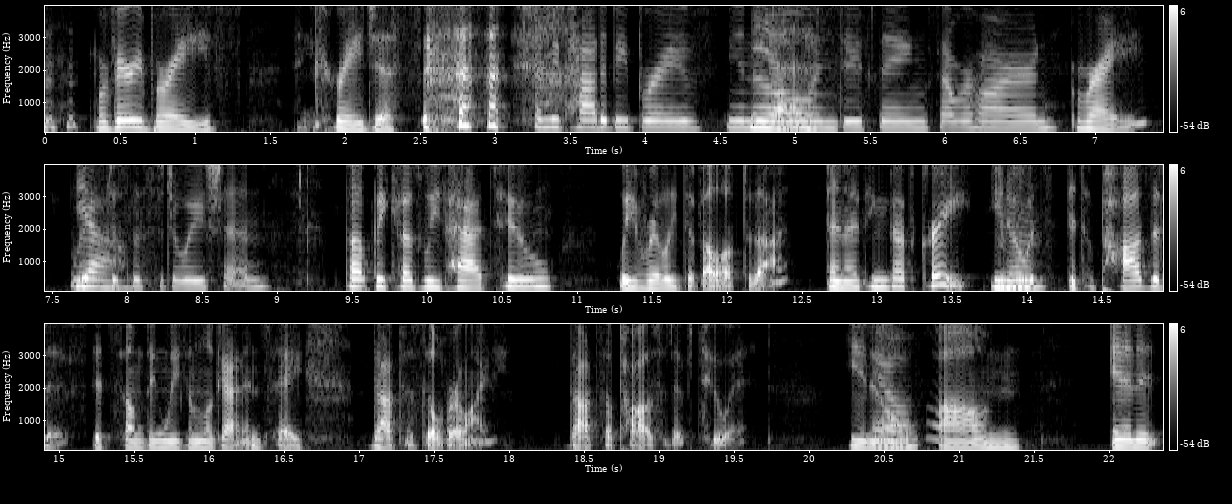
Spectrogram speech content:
we're very brave and courageous. and we've had to be brave, you know, yes. and do things that were hard. Right. With yeah. just the situation. But because we've had to, we really developed that. And I think that's great. You mm-hmm. know, it's it's a positive. It's something we can look at and say, that's a silver lining. That's a positive to it. You know? Yeah. Um and it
